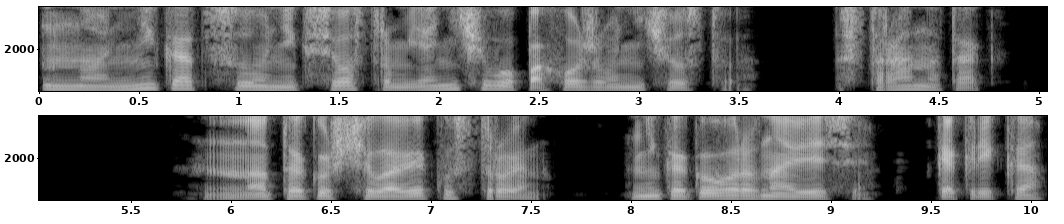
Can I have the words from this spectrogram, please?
но ни к отцу, ни к сестрам я ничего похожего не чувствую. Странно так. Но так уж человек устроен. Никакого равновесия. Как река.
